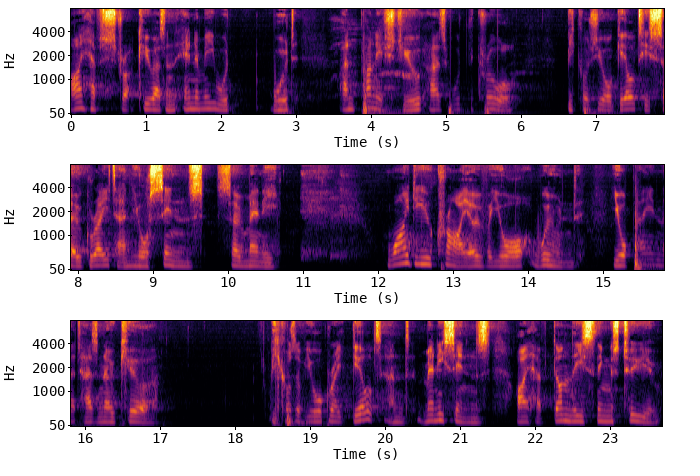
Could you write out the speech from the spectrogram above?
I have struck you as an enemy would, would and punished you as would the cruel, because your guilt is so great and your sins so many. Why do you cry over your wound, your pain that has no cure? Because of your great guilt and many sins, I have done these things to you.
